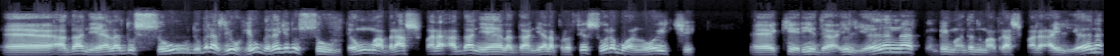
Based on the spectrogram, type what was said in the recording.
é, a Daniela do sul do Brasil, Rio Grande do Sul. Então, um abraço para a Daniela. Daniela, professora, boa noite, é, querida Eliana, também mandando um abraço para a Eliana.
